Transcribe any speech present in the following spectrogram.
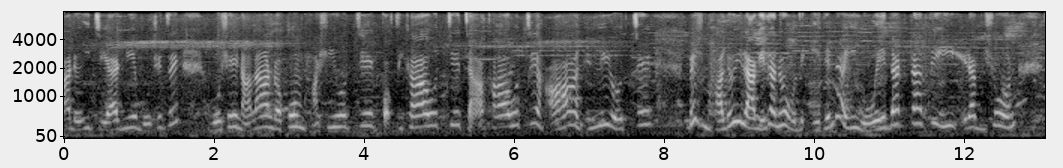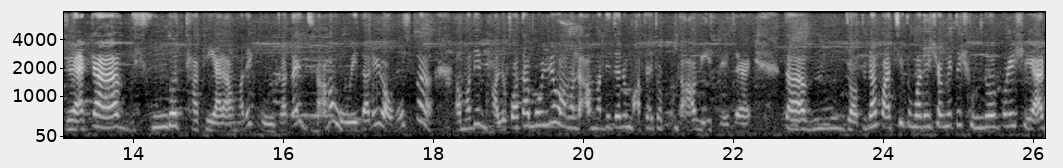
আর ওই চেয়ার নিয়ে বসেছে। বসে নানান রকম হাসি হচ্ছে, কফি খাওয়া হচ্ছে, চা খাওয়া হচ্ছে, হা, হি হচ্ছে। বেশ ভালোই লাগে জানো? এদের না এই ওয়েদারটাতেই এরা ভীষণ একটা সুন্দর থাকে। আর আমাদের কলকাতায় যা ওয়েদারের অবস্থা, আমাদের ভালো কথা বললেও আমাদের আমাদের যেন মাথায় তখন দাগ এসে যায়। তা যতটা পাচ্ছি তোমাদের সঙ্গে তো সুন্দর করে শেয়ার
